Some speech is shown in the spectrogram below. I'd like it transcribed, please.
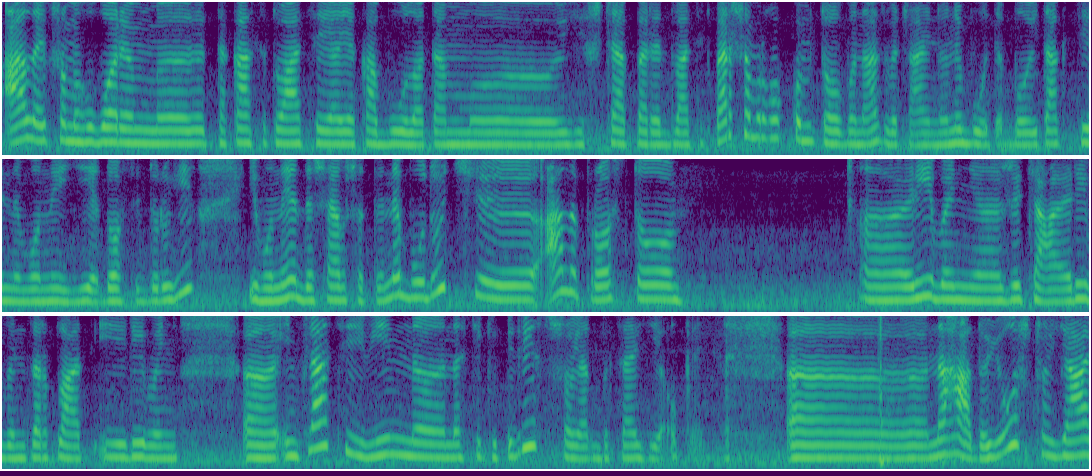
Але якщо ми говоримо е, така ситуація, яка була там е, ще перед 21 роком, то вона звичайно не буде, бо і так ціни вони є досить дорогі і вони дешевшати не будуть, але просто. Е, Рівень життя, рівень зарплат і рівень е, інфляції він е, настільки підріс, що якби це є окей. Е, нагадую, що я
